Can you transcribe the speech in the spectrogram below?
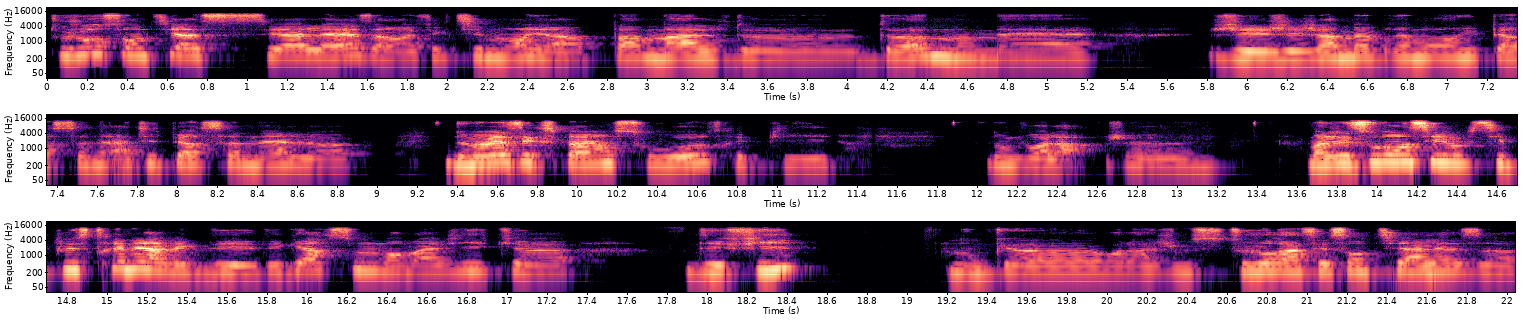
toujours sentie assez à l'aise. Alors effectivement, il y a pas mal d'hommes, mais j'ai jamais vraiment eu à titre personnel euh, de mauvaises expériences ou autres. Et puis, donc voilà, je... moi j'ai souvent aussi, plus traîné avec des garçons dans ma vie que des filles. Donc euh, voilà, je me suis toujours assez sentie à l'aise. euh,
